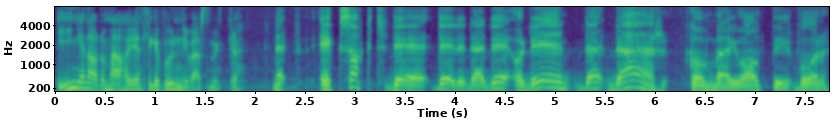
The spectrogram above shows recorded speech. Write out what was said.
ingen av de här har egentligen vunnit värst mycket. Nej, exakt, det, det är det där. Det, och det, där, där kommer ju alltid vår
